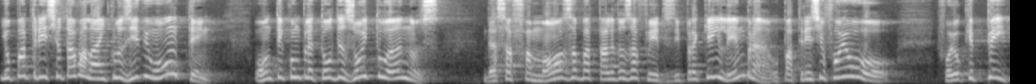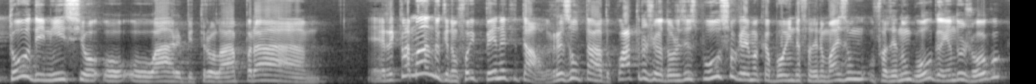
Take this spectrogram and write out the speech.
e o Patrício estava lá. Inclusive, ontem, ontem completou 18 anos dessa famosa Batalha dos Aflitos. E para quem lembra, o Patrício foi o, foi o que peitou de início o, o árbitro lá para. É, reclamando que não foi pênalti e tal. Resultado: quatro jogadores expulsos, o Grêmio acabou ainda fazendo mais um, fazendo um gol, ganhando o jogo.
